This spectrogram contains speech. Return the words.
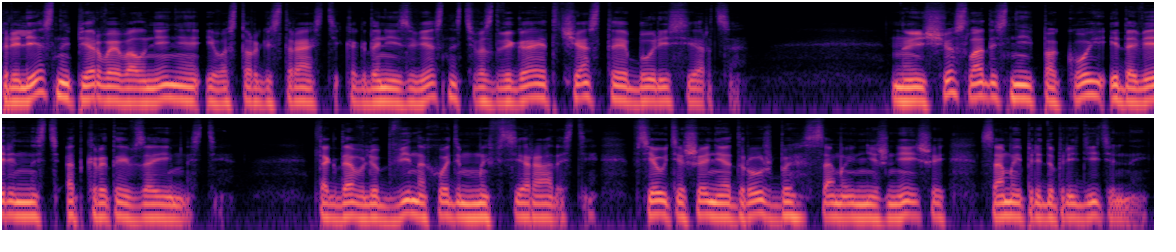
Прелестны первое волнение и восторги страсти, когда неизвестность воздвигает частые бури сердца — но еще сладостней покой и доверенность открытой взаимности. Тогда в любви находим мы все радости, все утешения дружбы, самой нежнейшей, самой предупредительной.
